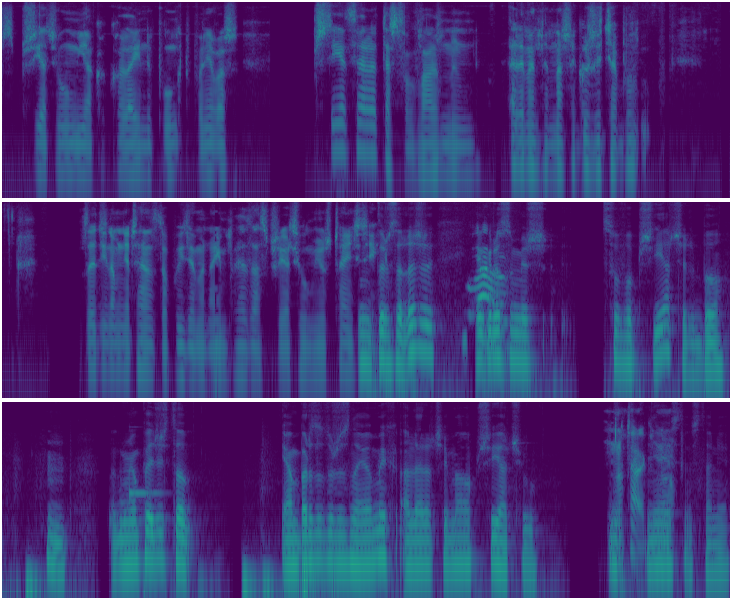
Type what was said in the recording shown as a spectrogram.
z przyjaciółmi jako kolejny punkt, ponieważ przyjaciele też są ważnym elementem naszego życia, bo z rodziną nieczęsto pójdziemy na imprezę, z przyjaciółmi już No częściej. też zależy, jak Wow. rozumiesz słowo przyjaciel, bo hmm, jakbym miał powiedzieć, to ja mam bardzo dużo znajomych, ale raczej mało przyjaciół. No tak, Nie no. jestem w stanie.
